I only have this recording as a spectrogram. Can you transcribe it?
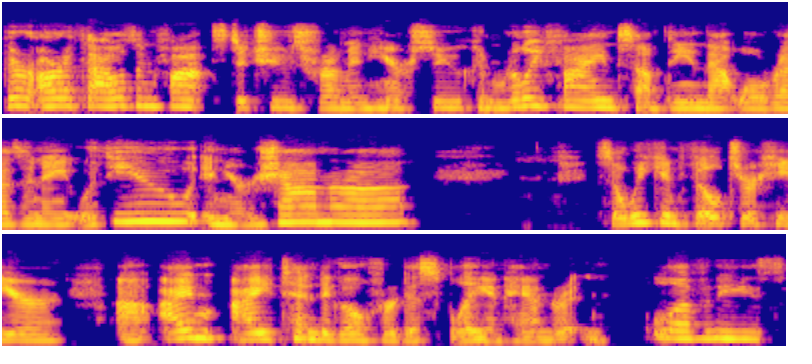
there are a thousand fonts to choose from in here. So you can really find something that will resonate with you in your genre. So we can filter here. Uh, I'm, I tend to go for display and handwritten. Love these.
